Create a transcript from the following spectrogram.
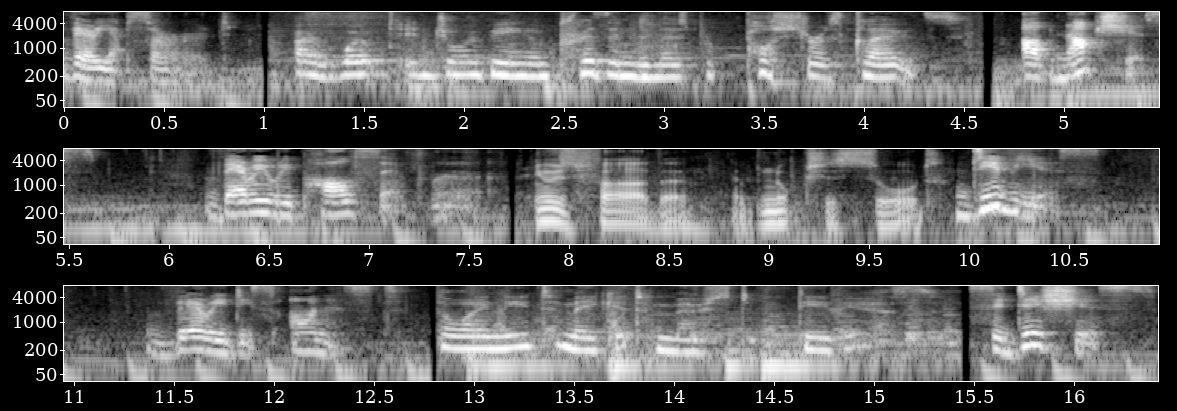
very absurd, I won't enjoy being imprisoned in those preposterous clothes. obnoxious, very repulsive, He was father, obnoxious sort. devious, very dishonest, So I need to make it most devious. seditious,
